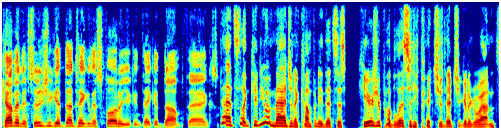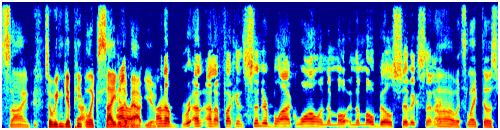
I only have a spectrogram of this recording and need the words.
Kevin, as soon as you get done taking this photo, you can take a dump. Thanks. That's like, can you imagine a company that says, "Here's your publicity picture that you're going to go out and sign, so we can get people excited On a- about you." on a on, on a fucking cinder block wall in the Mo, in the Mobile Civic Center. Oh, it's like those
